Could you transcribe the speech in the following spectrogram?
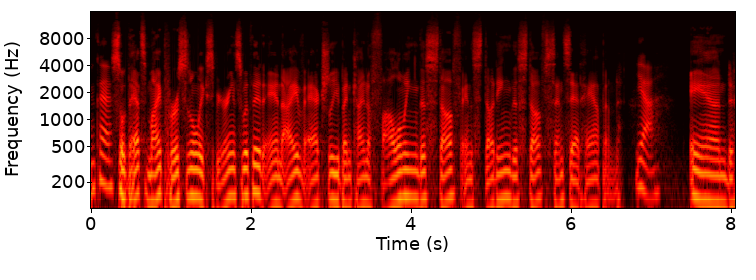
Okay. So that's my personal experience with it, and I've actually been kind of following this stuff and studying this stuff since that happened. Yeah. And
